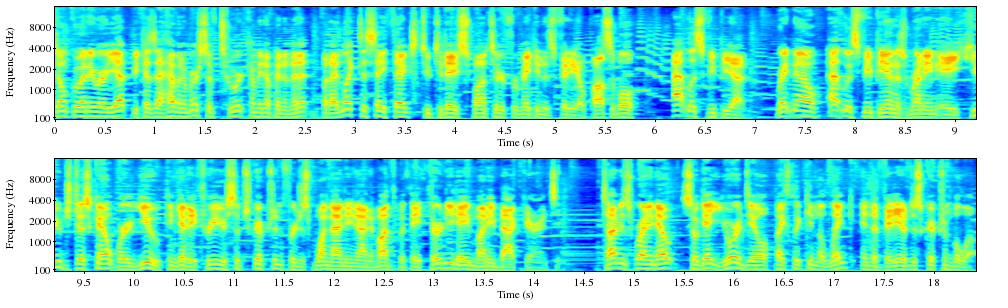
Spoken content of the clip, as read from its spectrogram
Don't go anywhere yet because I have an immersive tour coming up in a minute, but I'd like to say thanks to today's sponsor for making this video possible, Atlas VPN. Right now, Atlas VPN is running a huge discount where you can get a 3-year subscription for just $1.99 a month with a 30-day money-back guarantee. Time is running out, so get your deal by clicking the link in the video description below.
